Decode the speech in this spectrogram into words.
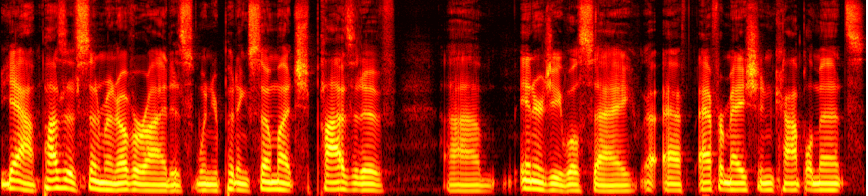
Yeah, positive sentiment override is when you're putting so much positive um, energy, we'll say, aff- affirmation, compliments,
